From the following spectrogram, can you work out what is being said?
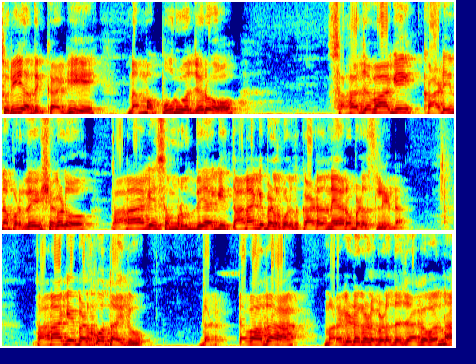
ಸುರಿಯೋದಕ್ಕಾಗಿ ನಮ್ಮ ಪೂರ್ವಜರು ಸಹಜವಾಗಿ ಕಾಡಿನ ಪ್ರದೇಶಗಳು ತಾನಾಗೆ ಸಮೃದ್ಧಿಯಾಗಿ ತಾನಾಗೆ ಬೆಳ್ಕೊಳ್ತು ಕಾಡನ್ನು ಯಾರೂ ಬೆಳೆಸಲಿಲ್ಲ. ತಾನಾಗೆ ಬೆಳ್ಕೋತಾ ಇದ್ವು. ದಟ್ಟವಾದ ಮರಗಿಡಗಳು ಬೆಳೆದ ಜಾಗವನ್ನು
